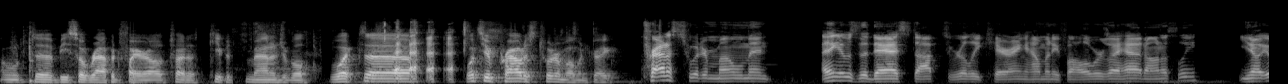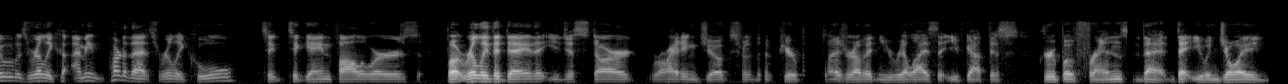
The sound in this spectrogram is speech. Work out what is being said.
I won't uh, be so rapid fire. I'll try to keep it manageable. What uh, What's your proudest Twitter moment, Greg? Proudest Twitter moment. I think it was the day I stopped really caring how many followers I had. Honestly, you know, it was really. I mean, part of that's really cool to to gain followers, but really the day that you just start writing jokes for the pure pleasure of it, and you realize that you've got this group of friends that that you enjoy,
